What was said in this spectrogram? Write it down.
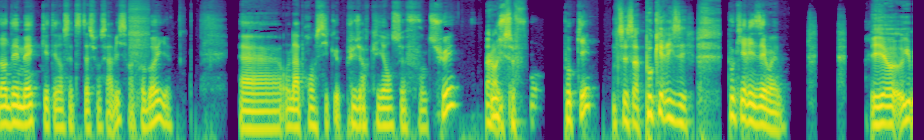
d'un des mecs qui était dans cette station-service, un cow-boy. On apprend aussi que plusieurs clients se font tuer. Alors, ils se font poker. C'est ça, pokériser. Pokériser, ouais. Et, euh,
